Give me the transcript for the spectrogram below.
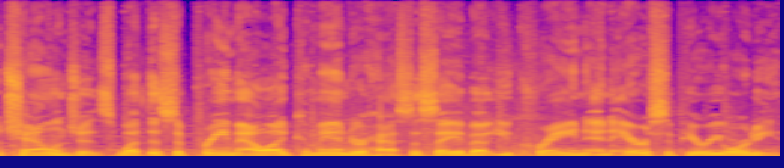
challenges what the Supreme Allied Commander has to say about Ukraine and air superiority.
